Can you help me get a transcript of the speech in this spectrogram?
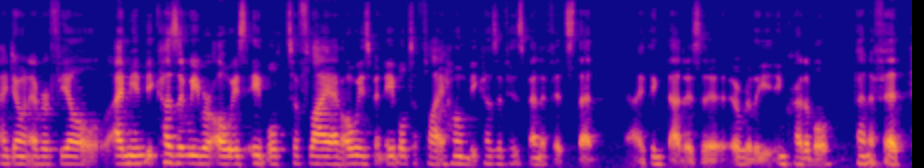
I don't ever feel, I mean, because we were always able to fly, I've always been able to fly home because of his benefits. That I think that is a, a really incredible benefit.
